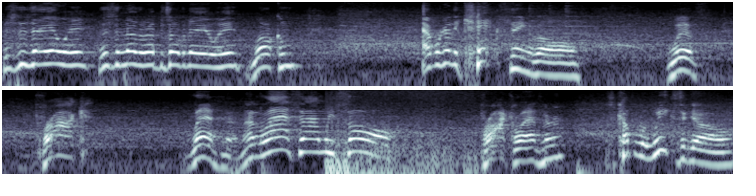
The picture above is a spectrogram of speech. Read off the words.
This is AOA. This is another episode of AOA. Welcome. And we're gonna kick things off with Brock Lesnar. Now, the last time we saw Brock Lesnar was a couple of weeks ago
